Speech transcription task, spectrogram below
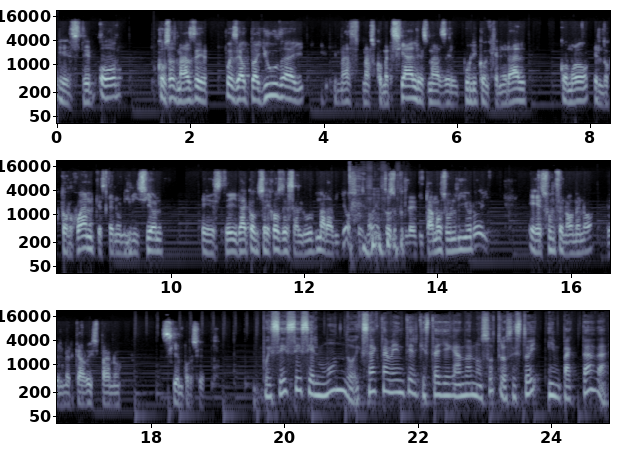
este, o cosas más de pues de autoayuda y, más, más comerciales, más del público en general, como el doctor Juan, que está en Univisión este, y da consejos de salud maravillosos. ¿no? Entonces, pues, le editamos un libro y es un fenómeno del mercado hispano 100%. Pues ese es el mundo, exactamente el que está llegando a nosotros. Estoy impactada.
